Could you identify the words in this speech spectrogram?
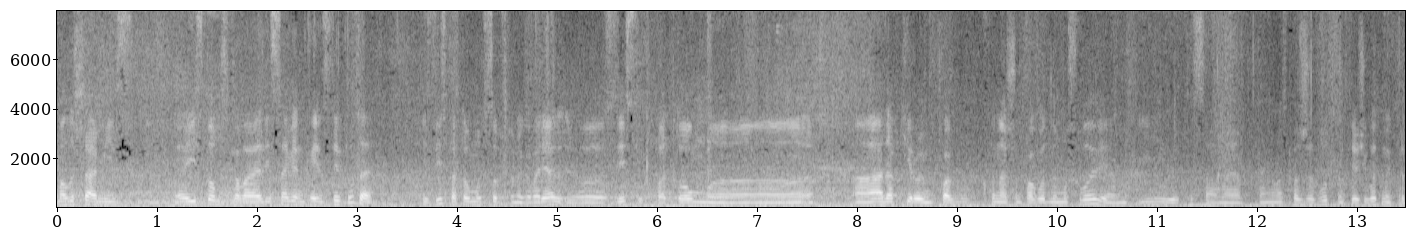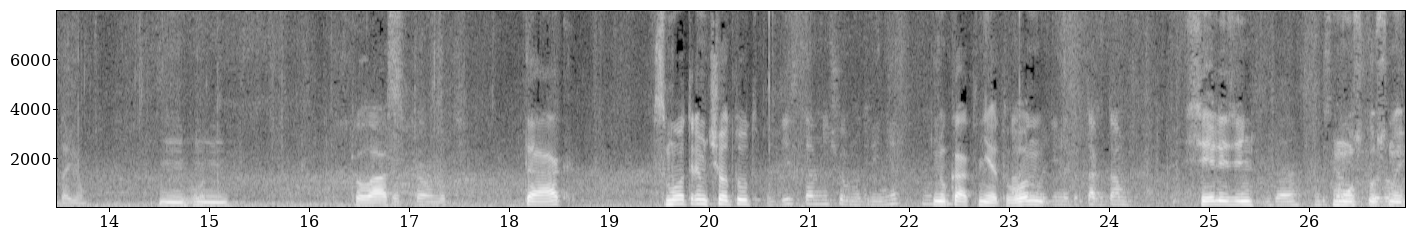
малышами из, э, из Томского лесовенко института, и здесь потом их, собственно говоря, э, здесь их потом э, а, адаптируем к, нашим погодным условиям, и это самое, они у нас поживут, на следующий год мы их продаем. Мгм. Класс. Вот там вот. Так. Смотрим, что тут. Здесь там ничего внутри нет. Ну как нет, А, вон один это так там, селезень да. мускусный.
